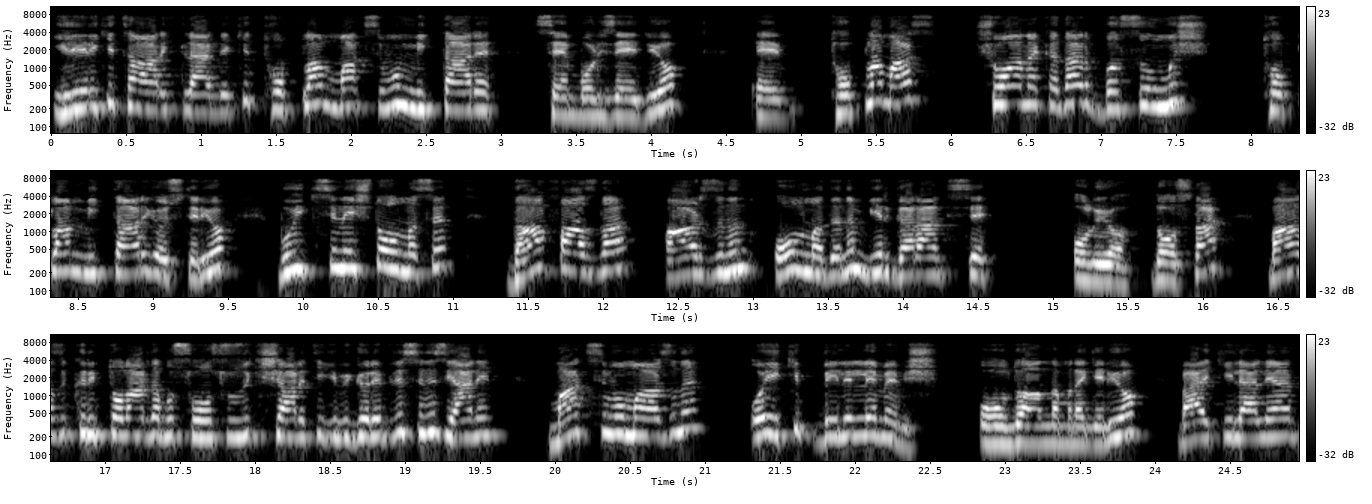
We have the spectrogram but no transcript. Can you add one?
ileriki tarihlerdeki toplam maksimum miktarı sembolize ediyor. E, toplam arz şu ana kadar basılmış toplam miktarı gösteriyor. Bu ikisinin eşit olması daha fazla arzının olmadığının bir garantisi oluyor dostlar. Bazı kriptolarda bu sonsuzluk işareti gibi görebilirsiniz. Yani maksimum arzını o ekip belirlememiş olduğu anlamına geliyor. Belki ilerleyen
